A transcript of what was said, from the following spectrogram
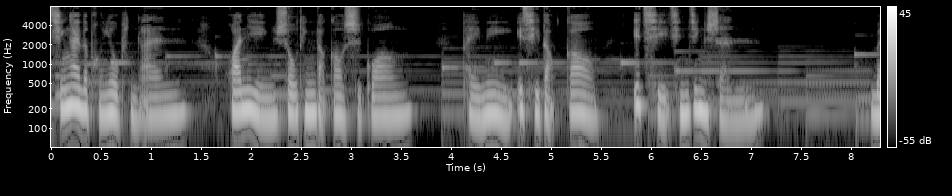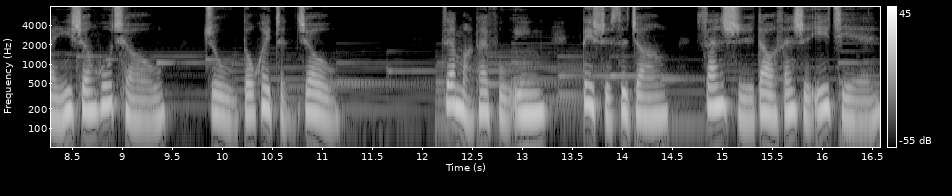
亲爱的朋友，平安！欢迎收听祷告时光，陪你一起祷告，一起亲近神。每一声呼求，主都会拯救。在马太福音第十四章三十到三十一节，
